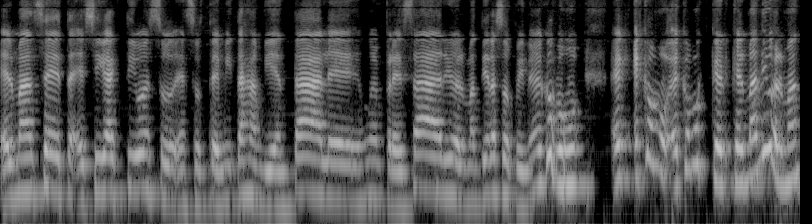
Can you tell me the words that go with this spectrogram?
El man se, t- sigue activo en, su, en sus temitas ambientales, es un empresario, el man tiene su opinión. Es como, un- es, es como, es como que, que el man, digo, el man,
